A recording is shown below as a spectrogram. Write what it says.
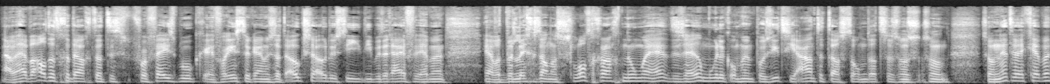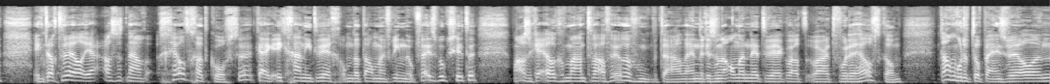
Nou, we hebben altijd gedacht dat is voor Facebook en voor Instagram is dat ook zo. Dus die, die bedrijven hebben ja, wat beleggers dan een slotgracht noemen. Hè. Het is heel moeilijk om hun positie aan te tasten, omdat ze zo'n zo'n netwerk hebben. Ik dacht wel, ja, als het nou geld gaat kosten. Kijk, ik ga niet weg omdat al mijn vrienden op Facebook zitten. Maar als ik elke maand 12 euro voor moet betalen. en er is een ander netwerk wat, waar het voor de helft kan. Dan wordt het opeens wel een,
